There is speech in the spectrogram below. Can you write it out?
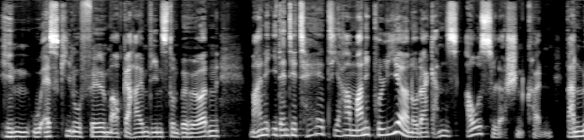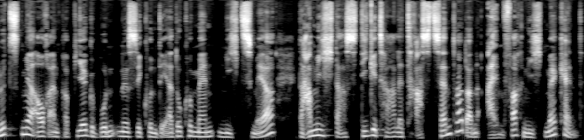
in US-Kinofilmen auch Geheimdienste und Behörden meine Identität ja manipulieren oder ganz auslöschen können. Dann nützt mir auch ein papiergebundenes Sekundärdokument nichts mehr, da mich das digitale Trust Center dann einfach nicht mehr kennt.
